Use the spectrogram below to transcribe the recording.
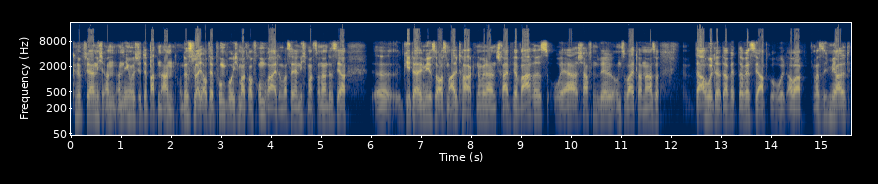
knüpft ja nicht an, an irgendwelche Debatten an. Und das ist vielleicht auch der Punkt, wo ich mal drauf rumreite und was er ja nicht macht, sondern das ist ja, äh, geht ja irgendwie so aus dem Alltag. Ne? Wenn er dann schreibt, wer Wahres, OER schaffen will und so weiter. Ne? Also da holt er, da, da wirst du ja abgeholt. Aber was ich mir halt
